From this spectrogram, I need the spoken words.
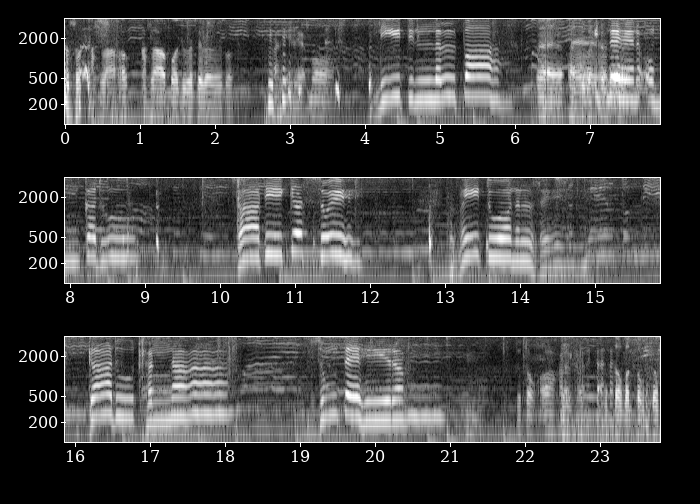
أصلا أصلا بودو كتير لبيبو أني لمو نيتين للبا Inen om kadu Dati ka soy Ngay tua na le Kadu thana Zong te ram Tutok kalaga Betul betul betul.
